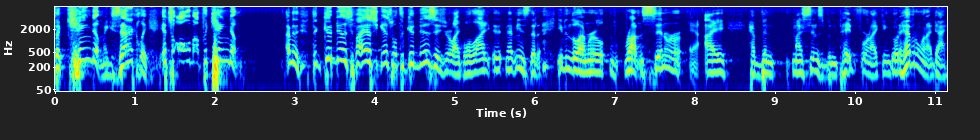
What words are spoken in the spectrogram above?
the kingdom. Exactly. It's all about the kingdom. I mean, the good news, if I ask you guys what the good news is, you're like, well, I, that means that even though I'm a rotten sinner, I have been, my sins have been paid for and I can go to heaven when I die.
